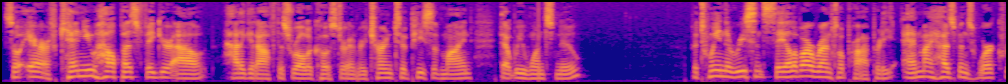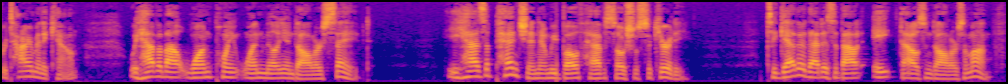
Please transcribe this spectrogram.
So, Arif, can you help us figure out how to get off this roller coaster and return to peace of mind that we once knew? Between the recent sale of our rental property and my husband's work retirement account, we have about $1.1 million saved. He has a pension and we both have Social Security. Together, that is about $8,000 a month.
